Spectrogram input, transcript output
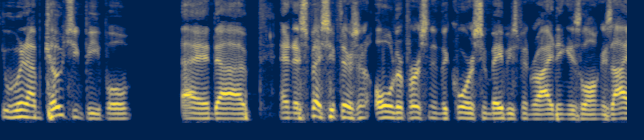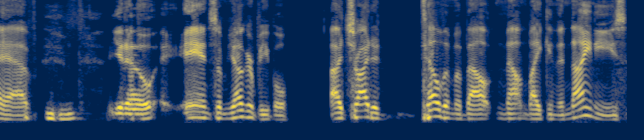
when I'm coaching people, and uh, and especially if there's an older person in the course who maybe has been riding as long as I have, mm-hmm. you know, and some younger people, I try to tell them about mountain biking in the 90s,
